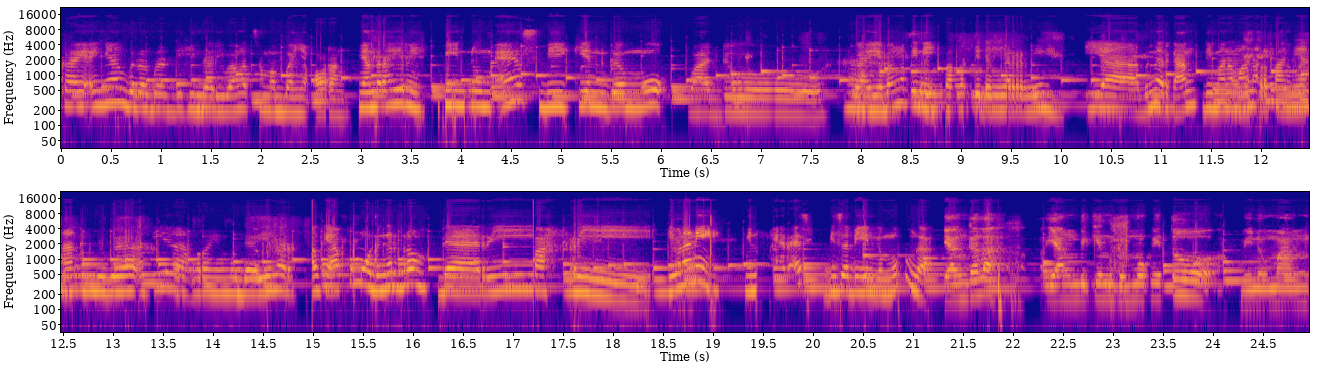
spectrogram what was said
kayaknya benar-benar dihindari banget sama banyak orang. Yang terakhir nih, minum es bikin gemuk. Waduh, bahaya banget ini. Sering banget didengar nih. Iya, bener kan? Di mana-mana Banyak pertanyaan juga Iya. orang-orang yang muda ya. Bener. Oke, aku mau denger dong dari Fahri. Gimana nih? Minum air es bisa bikin gemuk nggak? Ya enggak lah, yang bikin gemuk itu minuman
